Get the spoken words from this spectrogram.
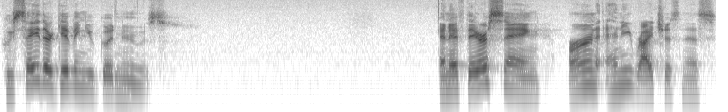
who say they're giving you good news. And if they're saying, earn any righteousness,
